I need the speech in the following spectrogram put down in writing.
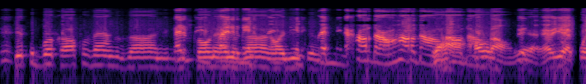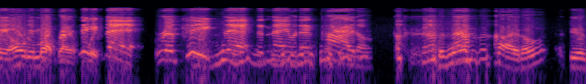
Right. get the book off of Amazon. You can just go on minute, minute, Amazon, wait or you minute, can. wait a minute. Hold on, hold on, Wow, hold on. hold on. Yeah, yeah, Queen, hold him up right. Repeat that. Repeat that, the name of that title. The name of the title is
